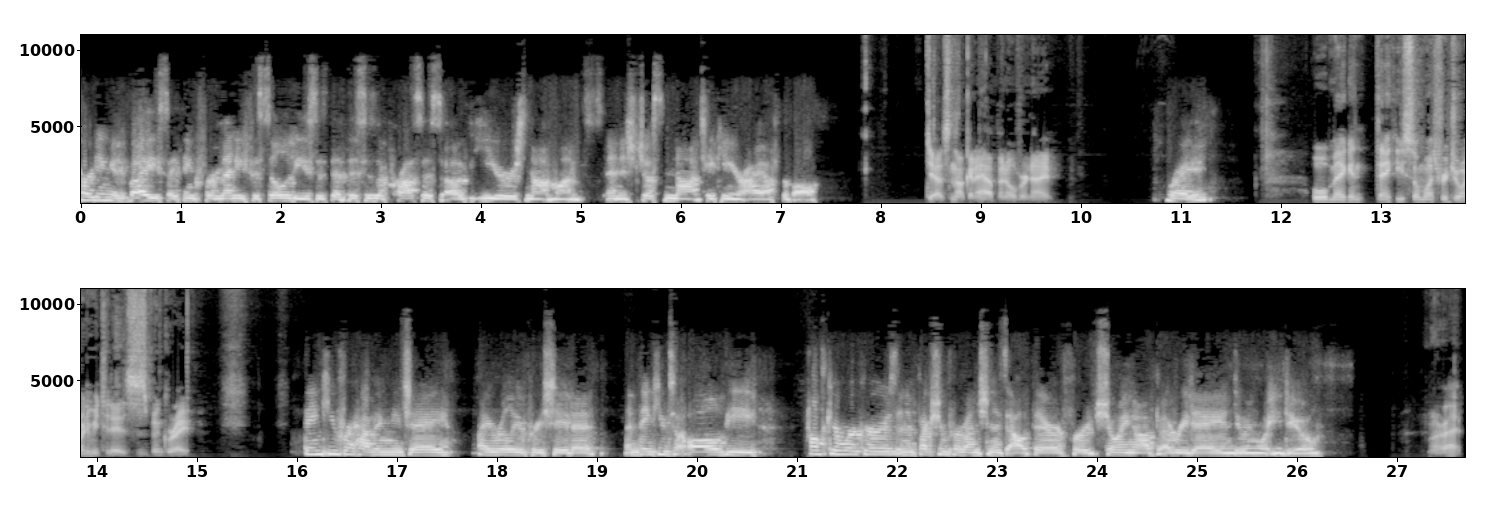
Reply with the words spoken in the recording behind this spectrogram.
parting advice I think for many facilities is that this is a process of years, not months, and it's just not taking your eye off the ball yeah, it's not going to happen overnight. Right. Well, Megan, thank you so much for joining me today. This has been great. Thank you for having me, Jay. I really appreciate it. And thank you to all the healthcare workers and infection preventionists out there for showing up every day and doing what you do. All right.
